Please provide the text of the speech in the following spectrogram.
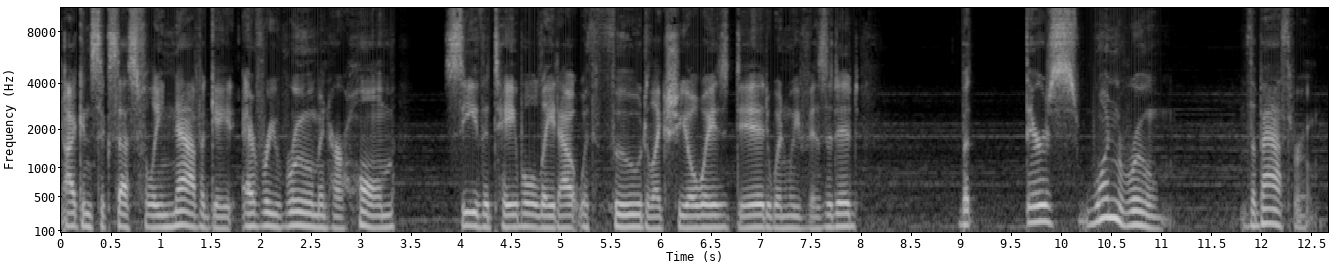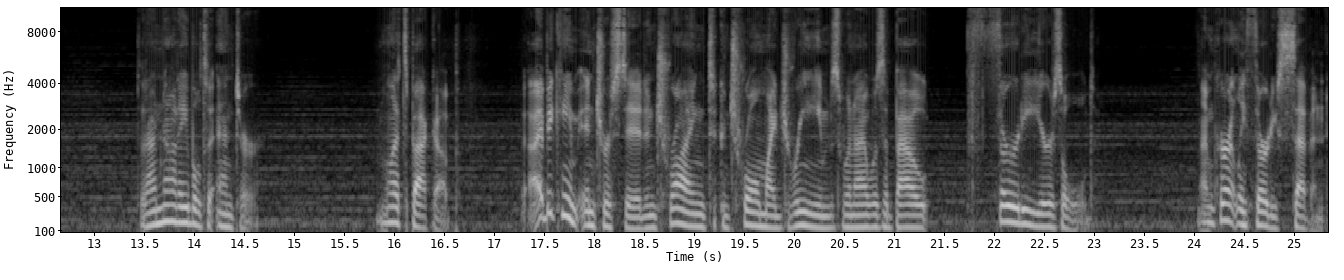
I can successfully navigate every room in her home, see the table laid out with food like she always did when we visited. But there's one room, the bathroom, that I'm not able to enter. Let's back up. I became interested in trying to control my dreams when I was about 30 years old. I'm currently 37.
